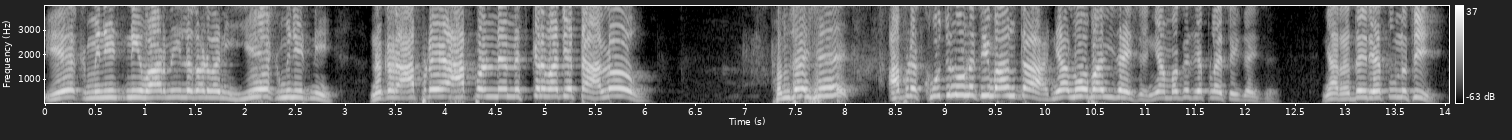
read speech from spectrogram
એક મિનિટની વાર નહીં લગાડવાની, એક મિનિટની. નકર આપણે આપણને નથી કરવા દેતા. હાલો. સમજાય છે? આપણે ખુદનું નથી માનતા. ત્યાં લોભ આવી જાય છે. ત્યાં મગજ એપ્લાય થઈ જાય છે. ત્યાં હૃદય રહેતું નથી.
